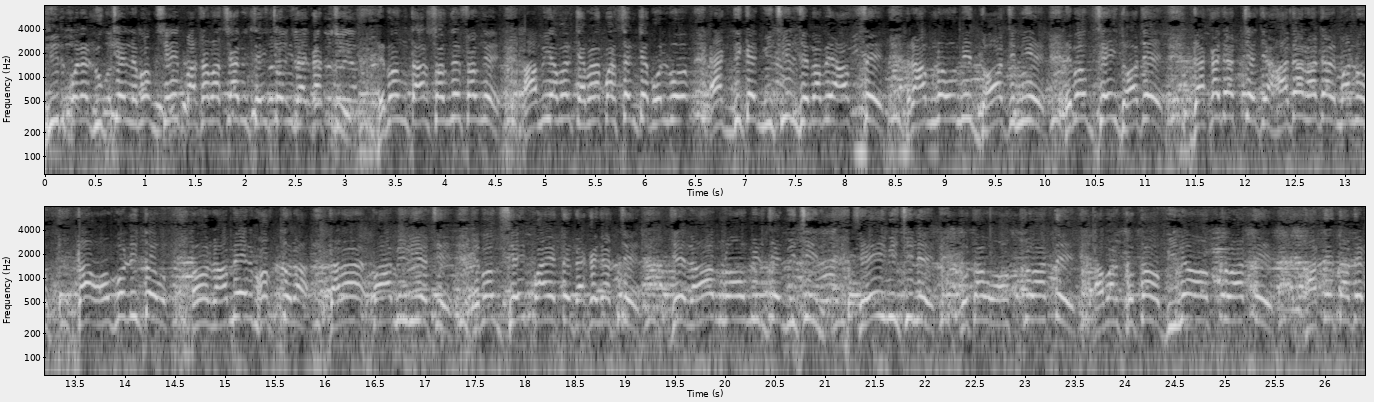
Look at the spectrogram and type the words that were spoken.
ভিড় করে ঢুকছেন এবং সেই পাশাপাশি আমি সেই ছবি দেখাচ্ছি এবং তার সঙ্গে সঙ্গে আমি আমার ক্যামেরা পার্সনকে বলব একদিকে মিছিল যেভাবে আসছে, রামনবমীর ধ্বজ নিয়ে, এবং সেই ধ্বজে দেখা যাচ্ছে যে হাজার হাজার মানুষ, তা অগণিত রামের ভক্তরা, তারা পা মিলিয়েছে। এবং সেই পায়েতে দেখা যাচ্ছে যে রামনবমীর যে মিছিল, সেই মিছিলে কোথাও অস্ত্র হাতে, আবার কোথাও বিনা অস্ত্র হাতে হাতে তাদের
